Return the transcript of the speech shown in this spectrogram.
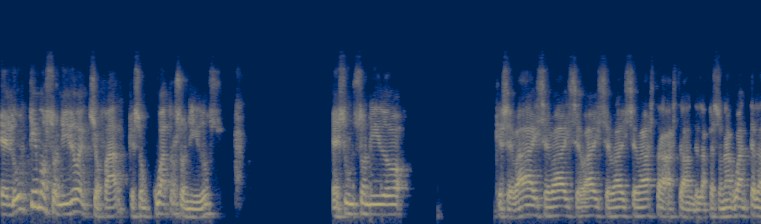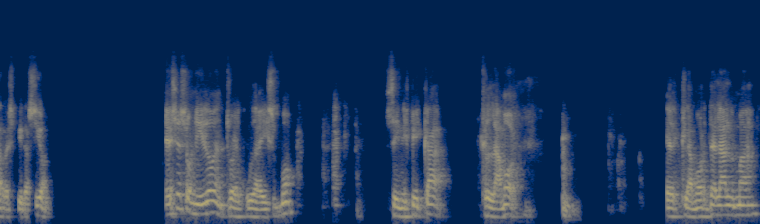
el último sonido del chofar, que son cuatro sonidos, es un sonido que se va y se va y se va y se va y se va hasta, hasta donde la persona aguante la respiración. Ese sonido dentro del judaísmo significa clamor, el clamor del alma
